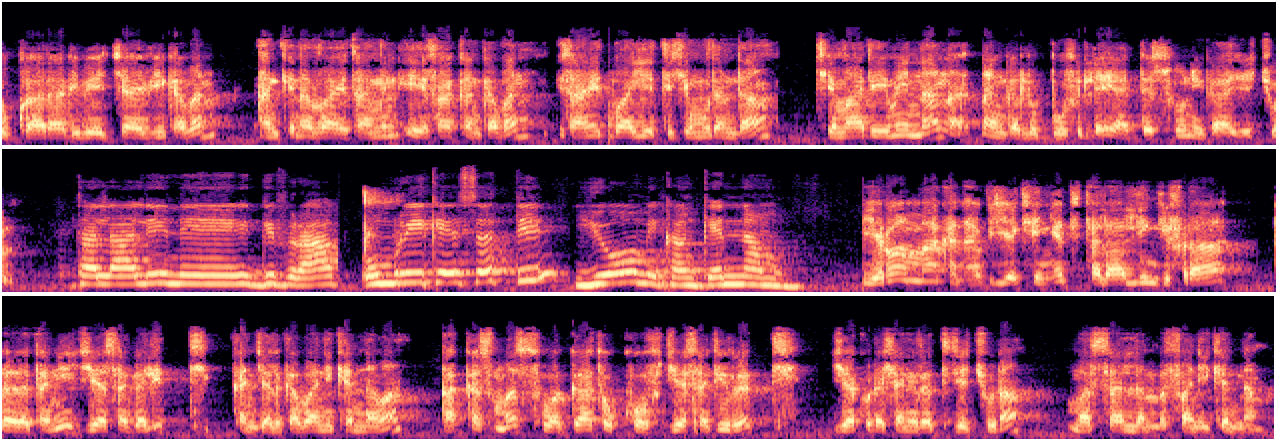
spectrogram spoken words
sukkaaraa dhibee HIV qaban hanqina vaayitaamin Eefaa kan qaban isaanitti baay'ee itti cimuu danda'a. Cimaa deemennaan dhanga lubbuufillee yaaddessuu ni ga'a jechuudha. Talaalliin gifiraa umrii keessatti yoomi kan kennamu. Yeroo ammaa kana biyya keenyatti talaalliin gifiraa dhalatanii ji'a sagalitti kan jalqabaa ni kennama. Akkasumas waggaa tokkoof ji'a sadii irratti ji'a kudha shan irratti jechuudha marsaan lammaffaa ni kennama.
